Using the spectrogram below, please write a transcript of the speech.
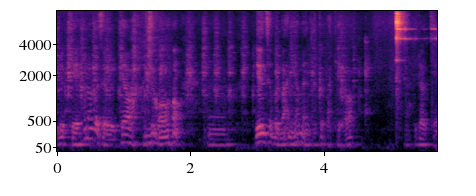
이렇게 하는 것을 배워가지고 어, 연습을 많이 하면 될 것 같아요. 자, 이렇게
